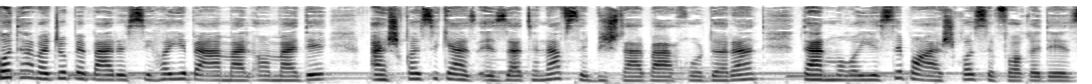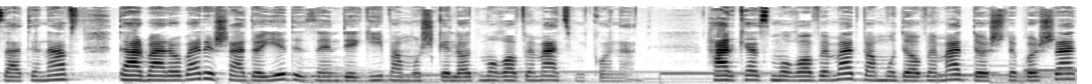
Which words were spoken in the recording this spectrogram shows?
با توجه به بررسی های به عمل آمده اشخاصی که از عزت نفس بیشتر برخوردارند در مقایسه با اشخاص فاقد عزت نفس در برابر شداید زندگی و مشکلات مقاومت می کنند. هر کس مقاومت و مداومت داشته باشد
